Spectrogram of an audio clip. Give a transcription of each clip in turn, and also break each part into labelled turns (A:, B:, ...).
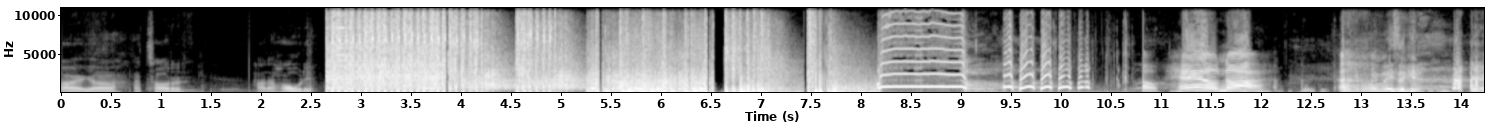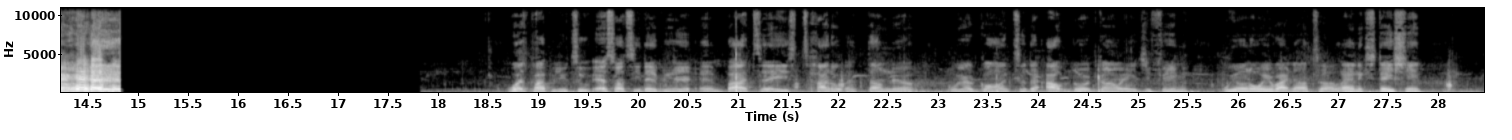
A: All right, y'all. I taught her how to hold it.
B: Oh, hell nah.
A: Basically. What's poppin' YouTube? SRT David here, and by today's title and thumbnail, we are going to the outdoor gun range. You feel me? We on the way right now to Atlantic Station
